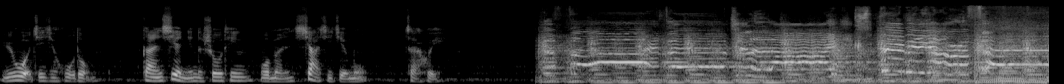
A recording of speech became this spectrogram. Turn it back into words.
与我进行互动。感谢您的收听，我们下期节目再会。The 4th of July. 'Cause baby, you're a firework.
